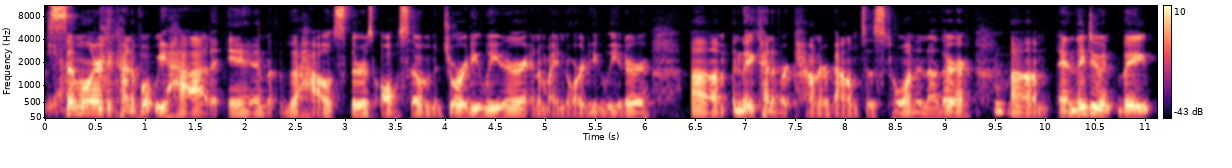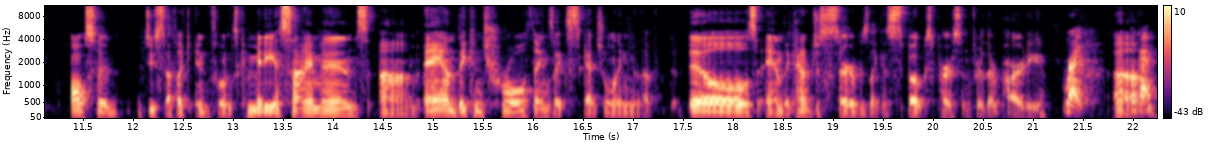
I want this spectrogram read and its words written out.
similar to kind of what we had in the House, there is also a majority leader and a minority leader, um, and they kind of are counterbalances to one another. Um, and they do they also do stuff like influence committee assignments, um, and they control things like scheduling of bills and they kind of just serve as like a spokesperson for their party. Right. okay.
